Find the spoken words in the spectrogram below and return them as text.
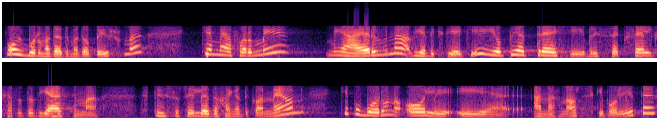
πώς μπορούμε να το αντιμετωπίσουμε και με αφορμή μια έρευνα διαδικτυακή η οποία τρέχει, βρίσκει σε εξέλιξη αυτό το διάστημα στην ιστοσελίδα των Χανιωτικών Νέων και που μπορούν όλοι οι ε, αναγνώστες και οι πολίτες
